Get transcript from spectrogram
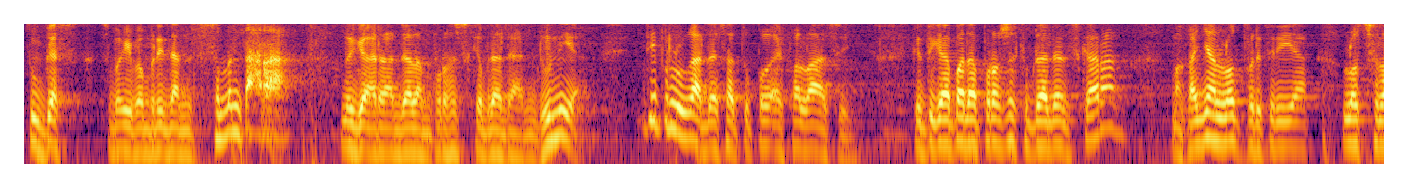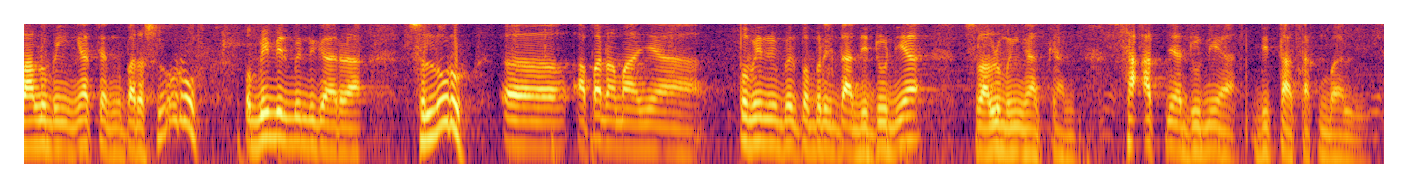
tugas sebagai pemerintahan sementara negara dalam proses keberadaan dunia. Ini perlu ada satu evaluasi. Ketika pada proses keberadaan sekarang, makanya Lot berteriak, Lot selalu mengingatkan kepada seluruh pemimpin negara, seluruh uh, apa namanya pemimpin pemerintahan di dunia selalu mengingatkan ya. saatnya dunia ditata kembali. Ya,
